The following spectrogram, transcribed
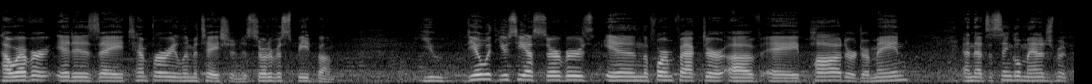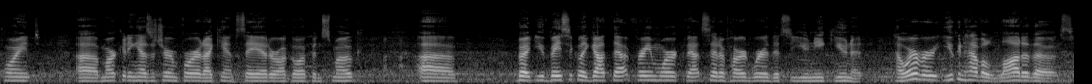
However, it is a temporary limitation. It's sort of a speed bump. You deal with UCS servers in the form factor of a pod or domain, and that's a single management point. Uh, marketing has a term for it. I can't say it or I'll go up in smoke. Uh, but you've basically got that framework, that set of hardware that's a unique unit. However, you can have a lot of those,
